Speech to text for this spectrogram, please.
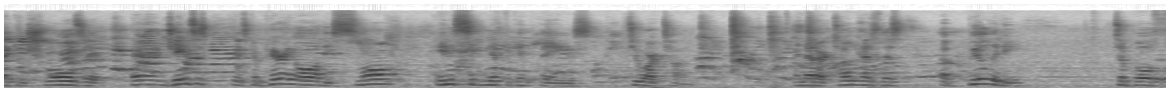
that controls it. And James is, is comparing all these small, insignificant things to our tongue, and that our tongue has this ability to both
